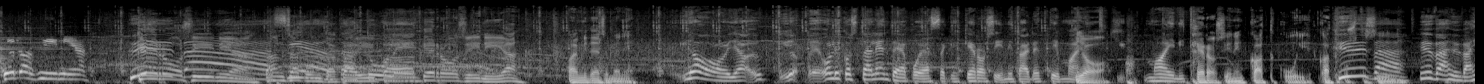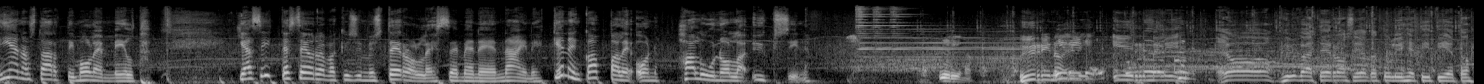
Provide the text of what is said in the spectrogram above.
Kerosiinia. Hyvä! Kerosiinia. Kansakunta kaipaa tuli. kerosiinia. Vai miten se meni? Joo, ja jo, oliko sitä lentäjäpojassakin kerosiini taidettiin mainita? Joo. mainita. Kerosiinin katkui. Hyvä, siinä. hyvä, hyvä. Hieno startti molemmilta. Ja sitten seuraava kysymys Terolle, se menee näin. Kenen kappale on Haluun olla yksin? Irina. Yrina eli Irmeli. Joo, hyvä Tero, sieltä tuli heti tieto.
